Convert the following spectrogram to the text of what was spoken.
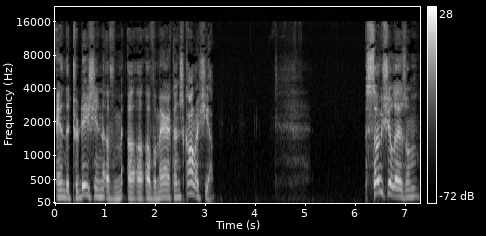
and the tradition of, uh, of American scholarship. Socialism,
